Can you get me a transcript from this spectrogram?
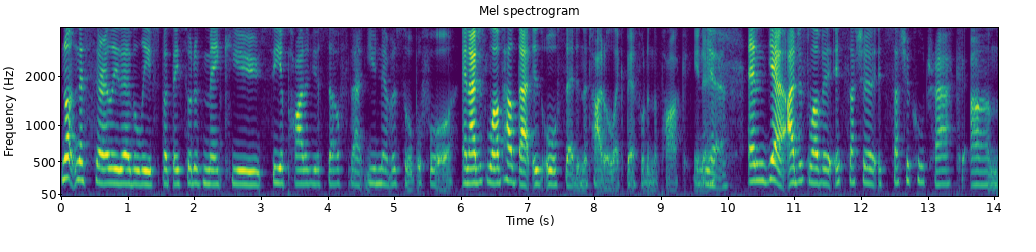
not necessarily their beliefs but they sort of make you see a part of yourself that you never saw before and i just love how that is all said in the title like barefoot in the park you know Yeah. and yeah i just love it it's such a it's such a cool track um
